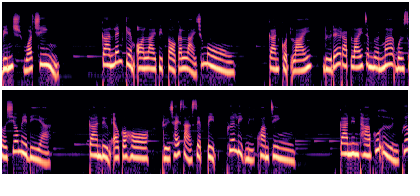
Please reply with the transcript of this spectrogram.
binge watching การเล่นเกมออนไลน์ติดต่อกันหลายชั่วโมง การกดไลค์หรือได้รับไลค์จำนวนมากบนโซเชียลมีเดีย การดื่มแอลกอฮอล์หรือใช้สารเสพติดเพื่อหลีกหนีความจริง การนินทาผู้อื่นเพื่อ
